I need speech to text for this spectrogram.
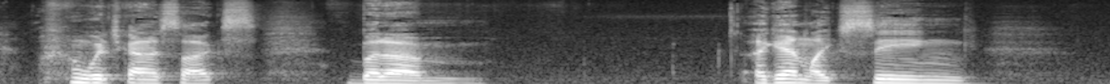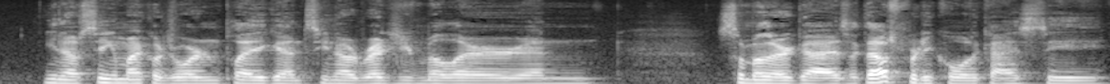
which kind of sucks. But um, again, like seeing you know, seeing Michael Jordan play against you know Reggie Miller and some other guys, like that was pretty cool to kind of see,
